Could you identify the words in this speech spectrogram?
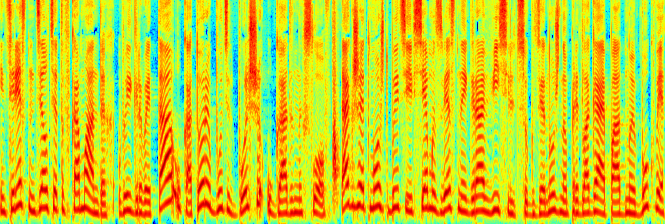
Интересно делать это в командах. Выигрывает та, у которой будет больше угаданных слов. Также это может быть и всем известная игра висельцу, где нужно, предлагая по одной букве,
